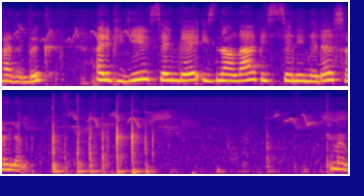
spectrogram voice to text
Sarıldık. Hadi Piggy sen de izin al biz seninle de sarılalım. Tamam.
